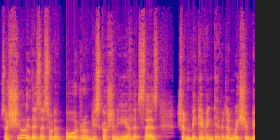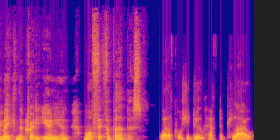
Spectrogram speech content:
So surely there's a sort of boardroom discussion here that says shouldn't be giving dividend. We should be making the credit union more fit for purpose. Well, of course, you do have to plough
